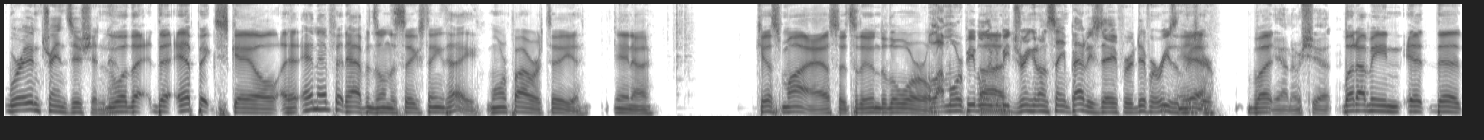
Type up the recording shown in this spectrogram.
we're in transition. now. Well, the the epic scale, and if it happens on the 16th, hey, more power to you. You know, kiss my ass. It's the end of the world. A lot more people are Uh, going to be drinking on St. Patty's Day for a different reason this yeah, year. but Yeah, no shit. But I mean, it the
